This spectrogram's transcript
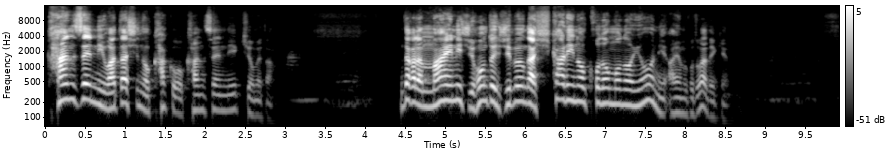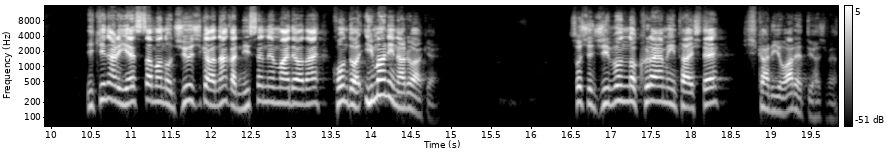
完全に私の過去を完全に清めた。だから毎日本当に自分が光の子供のように歩むことができる。いきなりイエス様の十字架がなんか2000年前ではない、今度は今になるわけ。そして自分の暗闇に対して光をあれと言い始める。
